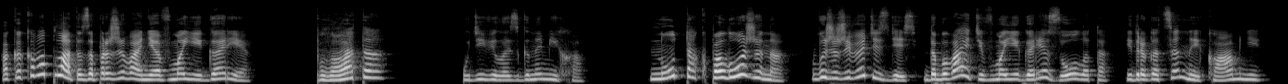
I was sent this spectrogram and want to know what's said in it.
а какова плата за проживание в моей горе?» «Плата?» – удивилась гномиха. «Ну, так положено. Вы же живете здесь, добываете в моей горе золото и драгоценные камни».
